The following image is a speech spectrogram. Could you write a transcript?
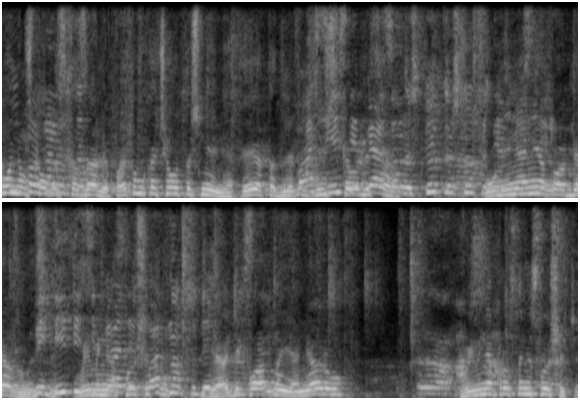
понял, вы, что вы сказали, поэтому хочу уточнение. Это для У вас есть физического лица. обязанность только что У судебное меня нет обязанностей. Ведите Вы меня в слышите? Я адекватно, я не ору. Uh, Вы меня просто не слышите.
